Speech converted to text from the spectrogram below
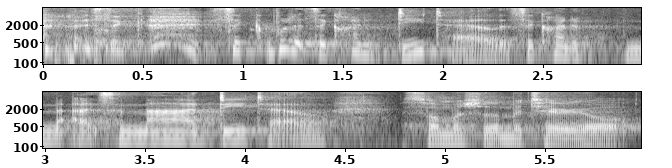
it's a, it's a well, it's a kind of detail. It's a kind of it's a mad detail. So much of the material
